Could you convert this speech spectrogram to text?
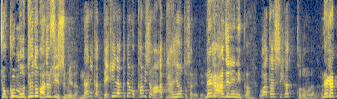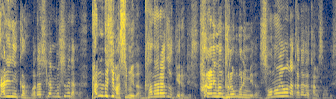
조금 못해도 받을 수 있습니다. 何かできなくても神様は与えようとされている 내가 아들이니까, 私が子供だから 내가 딸이니까 私が娘だか 반드시 받습니다. ら必ず受けるんです 하나님은 그런 분입니다. そのような方が神様です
